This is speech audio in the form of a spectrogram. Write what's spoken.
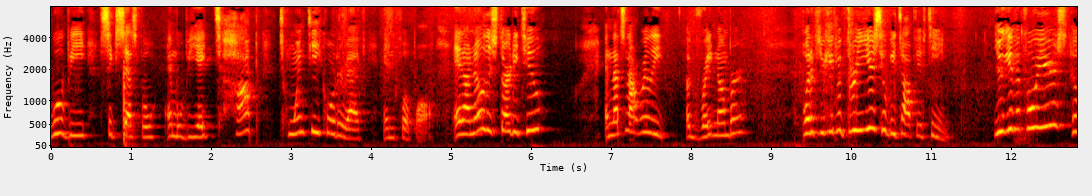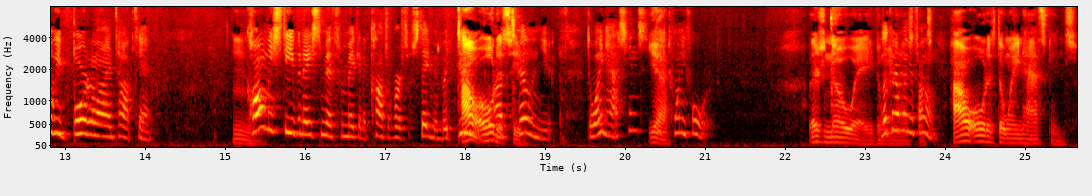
will be successful and will be a top 20 quarterback in football. And I know there's 32, and that's not really a great number. But if you give him three years, he'll be top 15. You give him four years, he'll be borderline top 10. Hmm. Call me Stephen A. Smith for making a controversial statement, but dude, How old I'm is he? telling you, Dwayne Haskins, he's Yeah. 24. There's no way. Dwayne Look it up on your phone. How old is Dwayne Haskins?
